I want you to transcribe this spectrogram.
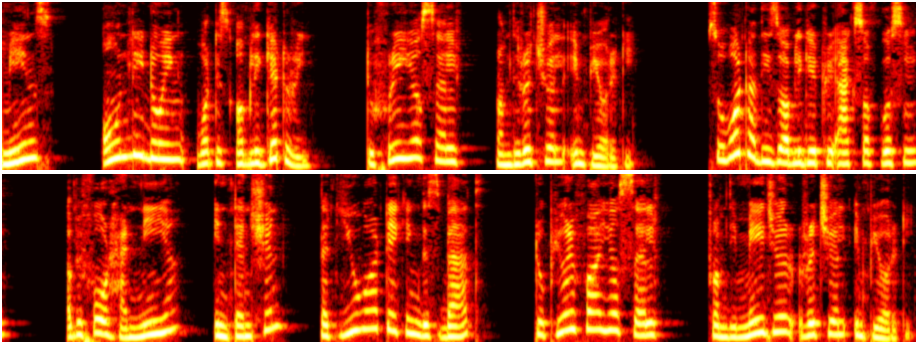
means only doing what is obligatory to free yourself from the ritual impurity. So, what are these obligatory acts of ghusl? A beforehand niyyah, intention that you are taking this bath to purify yourself from the major ritual impurity,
